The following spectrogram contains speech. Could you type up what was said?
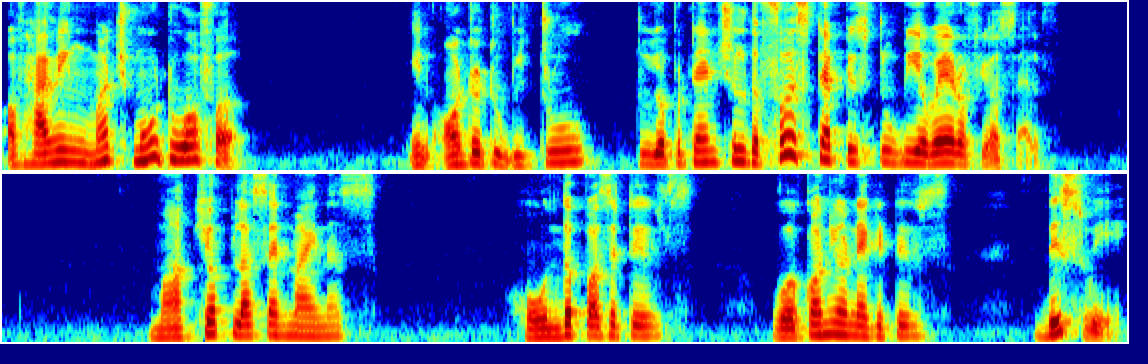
of having much more to offer. In order to be true to your potential, the first step is to be aware of yourself. Mark your plus and minus, hone the positives, work on your negatives. This way,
